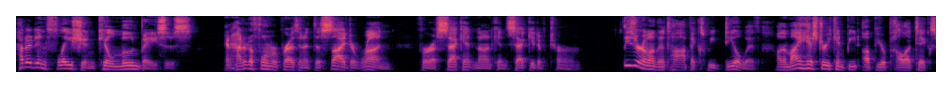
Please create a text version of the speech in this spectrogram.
How did inflation kill moon bases? And how did a former president decide to run for a second non-consecutive term? These are among the topics we deal with on the My History Can Beat Up Your Politics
